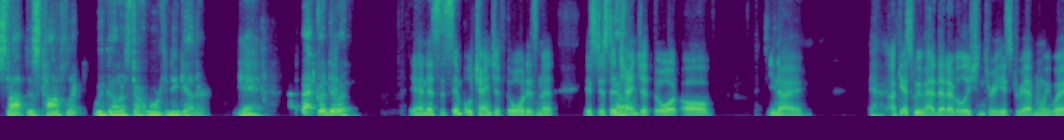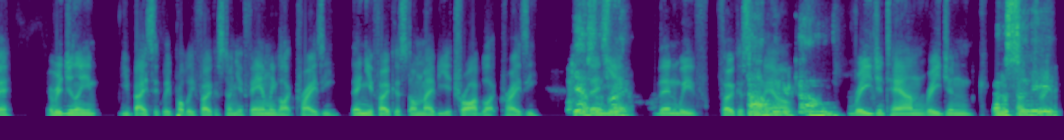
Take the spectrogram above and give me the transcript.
stop this conflict, we've got to start working together. Yeah. That could do Yeah. it. Yeah. And it's a simple change of thought, isn't it? It's just a Yeah. change of thought of, you know, I guess we've had that evolution through history, haven't we? Where originally you basically probably focused on your family like crazy. Then you focused on maybe your tribe like crazy. Yes, then that's you, right. Then we've focused Town, on our town, region, town, region, and a city.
